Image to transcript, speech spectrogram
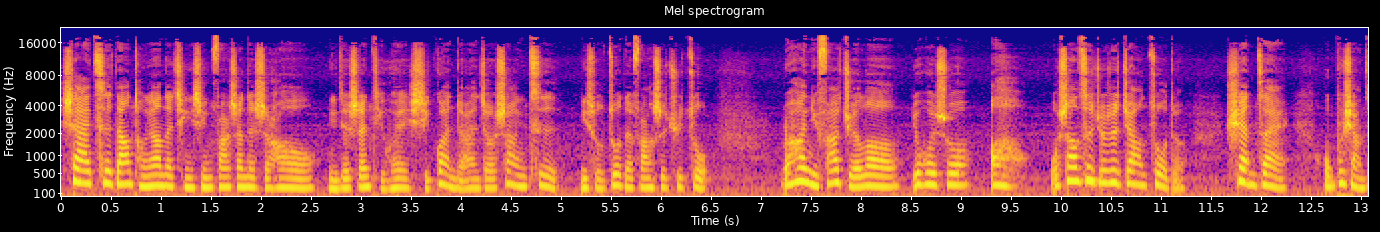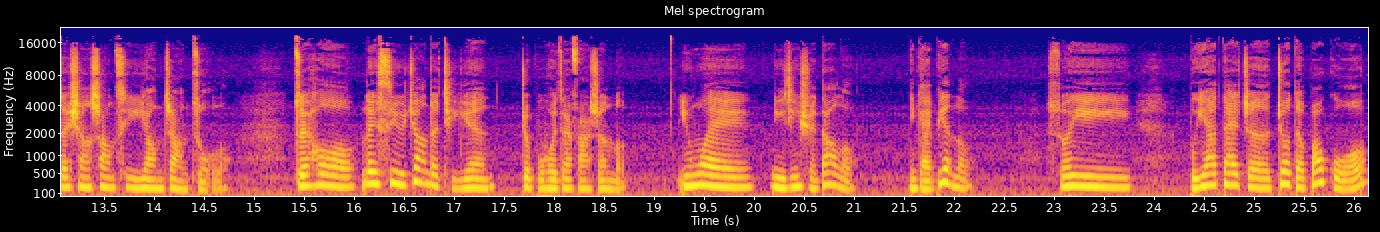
下一次当同样的情形发生的时候，你的身体会习惯地按照上一次你所做的方式去做。然后你发觉了，又会说：“哦，我上次就是这样做的，现在我不想再像上次一样这样做了。”最后，类似于这样的体验就不会再发生了，因为你已经学到了。你改变了，所以不要带着旧的包裹，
